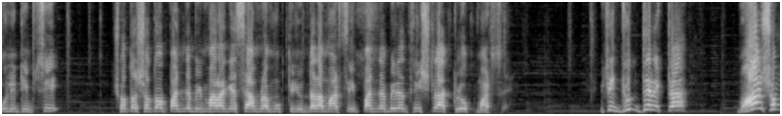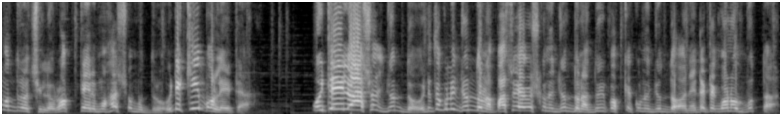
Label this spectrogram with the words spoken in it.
গুলি টিপছি। শত শত পাঞ্জাবি মারা গেছে, আমরা মুক্তিযোদ্ধারা মারছি, পাঞ্জাবিরা ত্রিশ লাখ লোক মারছে। একটি যুদ্ধের একটা মহাসমুদ্র ছিল রক্তের মহাসমুদ্র। ওইটা কি বলে এটা? ওইটা এলো আসল যুদ্ধ। এটা তো কোনো যুদ্ধ না পাঁচই আগস্ট কোনো যুদ্ধ না দুই পক্ষে কোনো যুদ্ধ হয় না। এটা একটা গণ অভ্যুত্থান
